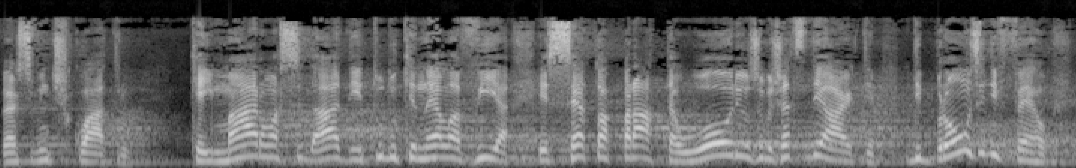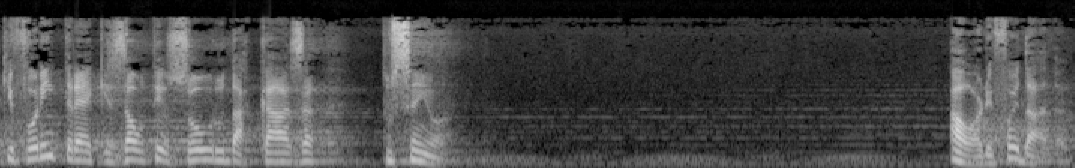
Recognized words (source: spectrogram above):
Verso 24: Queimaram a cidade e tudo que nela havia, exceto a prata, o ouro e os objetos de arte, de bronze e de ferro, que foram entregues ao tesouro da casa do Senhor. A ordem foi dada.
